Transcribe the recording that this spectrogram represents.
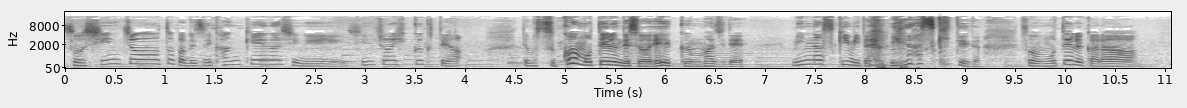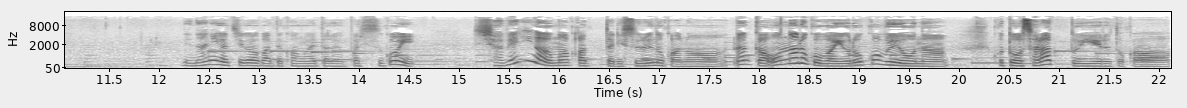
そう身長とか別に関係なしに身長低くてでもすっごいモテるんですよ A 君マジで。みんな好きみたいな。みんな好きっていうかそうモテるから。で何が違うかって考えたらやっぱりすごい喋りがうまかったりするのかな。なんか女の子が喜ぶようなことをさらっと言えるとか。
